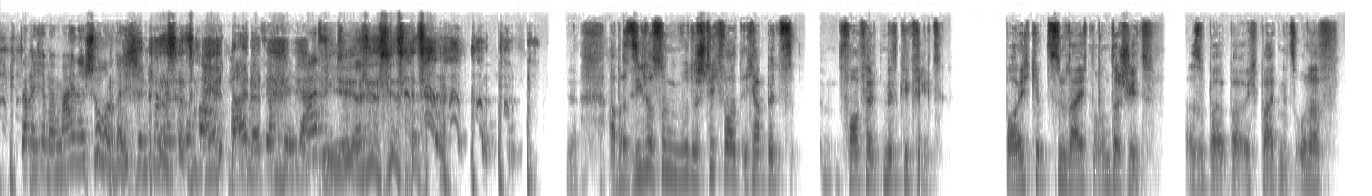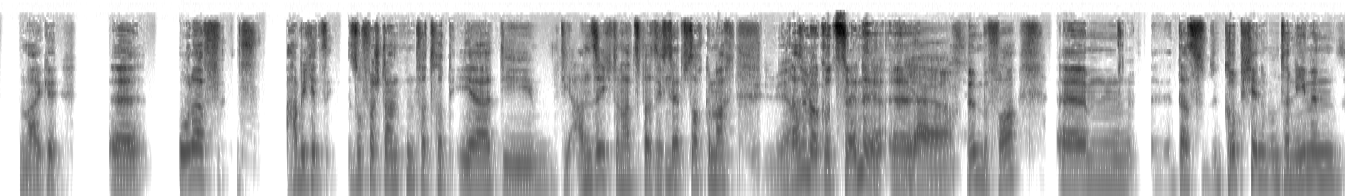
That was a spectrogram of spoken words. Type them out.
Sag ich aber meine schon, weil ich bin von der Nein, nein. Sag, da ist die Tür. ja. Aber Silos ist ein gutes Stichwort. Ich habe jetzt im Vorfeld mitgekriegt, bei euch gibt es einen leichten Unterschied. Also bei, bei euch beiden jetzt, Olaf, Maike. Äh, Olaf habe ich jetzt so verstanden, vertritt eher die, die Ansicht und hat es bei sich hm. selbst auch gemacht. Ja. Lass mich mal kurz zu Ende ja, äh, ja, ja. führen, bevor. Ähm, dass Grüppchen im Unternehmen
